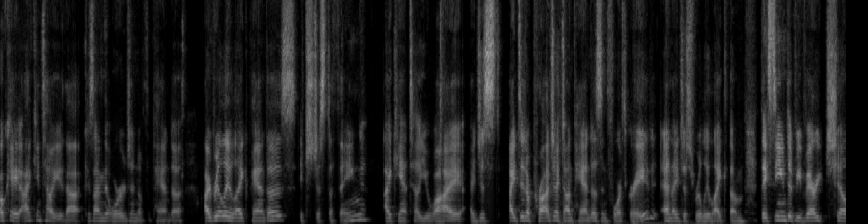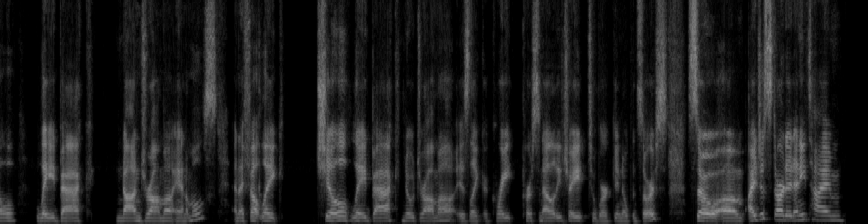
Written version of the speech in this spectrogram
Okay, I can tell you that because I'm the origin of the panda. I really like pandas. It's just a thing. I can't tell you why. I just I did a project on pandas in fourth grade, and I just really like them. They seem to be very chill, laid back, non-drama animals, and I felt like chill, laid back, no drama is like a great personality trait to work in open source. So um, I just started anytime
